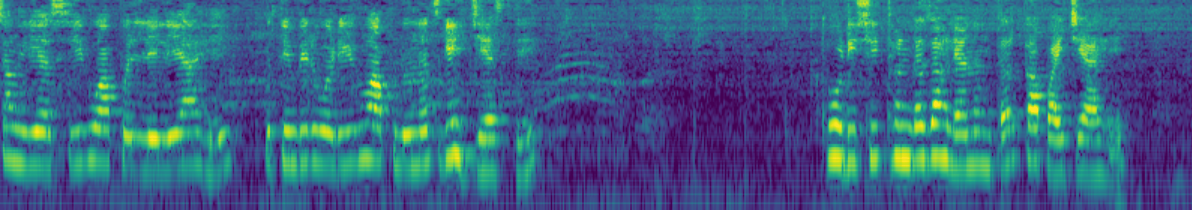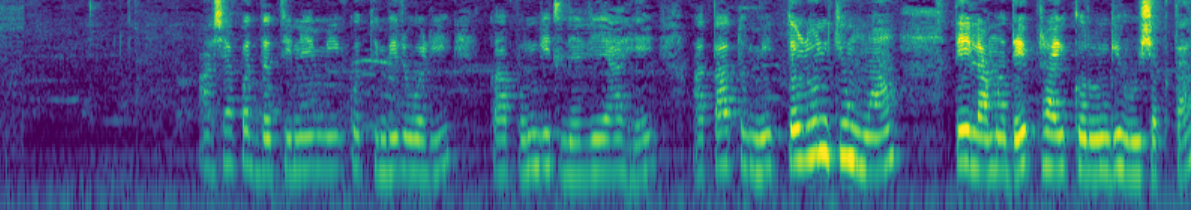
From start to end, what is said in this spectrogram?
चांगली अशी वापरलेली आहे. कोथिंबीर वडी वापरूनच घ्यायची असते. थोडीशी थंड झाल्यानंतर कापायची आहे. अशा पद्धतीने मी कोथिंबीर वडी कापून घेतलेली आहे. आता तुम्ही तळून किंवा तेलामध्ये फ्राय करून घेऊ शकता.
